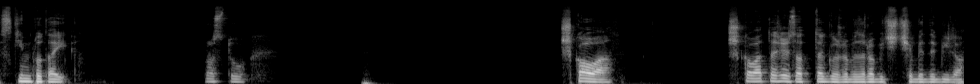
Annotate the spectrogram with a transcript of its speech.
z kim tutaj po prostu szkoła Szkoła też jest od tego, żeby zrobić z ciebie debila.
